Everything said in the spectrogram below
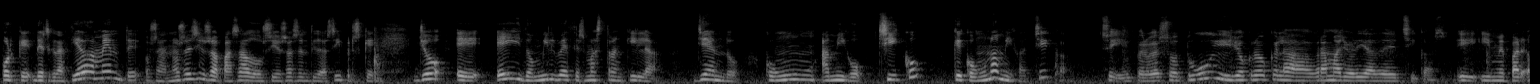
Porque desgraciadamente, o sea, no sé si os ha pasado o si os ha sentido así, pero es que yo eh, he ido mil veces más tranquila yendo con un amigo chico que con una amiga chica. Sí, pero eso tú y yo creo que la gran mayoría de chicas. Y, y me parece,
